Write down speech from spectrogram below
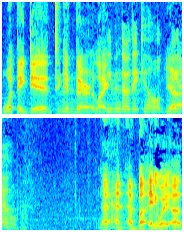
what they did to get Mhm. there like even though they killed Yeah. you know A- And, and but anyway, uh,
